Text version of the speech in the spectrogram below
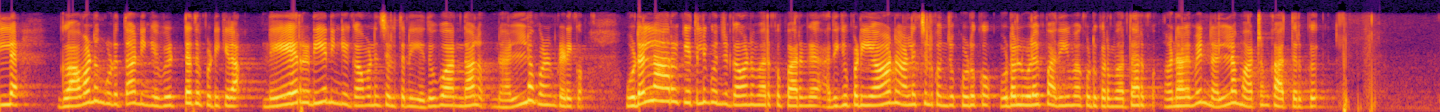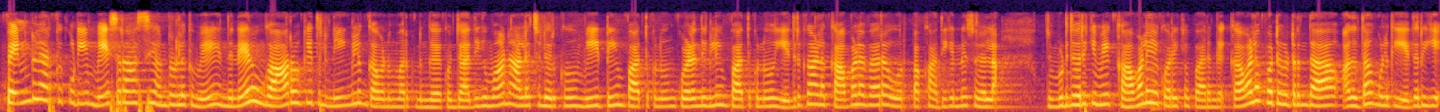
இல்லை. கவனம் கொடுத்தா நீங்க விட்டதை பிடிக்கலாம். நேரடியாக நீங்க கவனம் செலுத்தணும். எதுவா இருந்தாலும் நல்ல பலன் கிடைக்கும். உடல் ஆரோக்கியத்திலையும் கொஞ்சம் கவனமா இருக்க பாருங்க. அதிகப்படியான அலைச்சல் கொஞ்சம் கொடுக்கும். உடல் உழைப்பு அதிகமாக கொடுக்குற மாதிரி தான் இருக்கும். ஆனாலுமே நல்ல மாற்றம் காத்திருக்கு. பெண்களாக இருக்கக்கூடிய மேசராசி அன்றர்களுக்குமே இந்த நேரம் உங்கள் ஆரோக்கியத்தில் நீங்களும் கவனமாக இருக்கணுங்க. கொஞ்சம் அதிகமான அலைச்சல் இருக்கும். வீட்டையும் பார்த்துக்கணும் குழந்தைகளையும் பார்த்துக்கணும். எதிர்கால கவலை வேற ஒரு பக்கம் அதிகம்னு சொல்லலாம். கொஞ்சம் முடிஞ்ச வரைக்குமே கவலையை குறைக்க பாருங்க. கவலைப்பட்டுக்கிட்டு இருந்தா அதுதான் உங்களுக்கு எதிரியே.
